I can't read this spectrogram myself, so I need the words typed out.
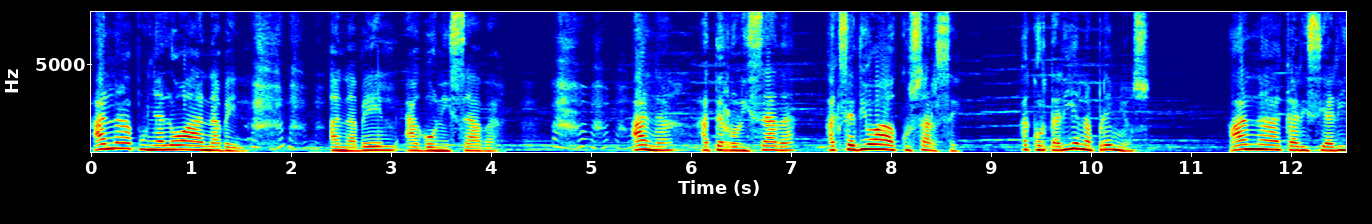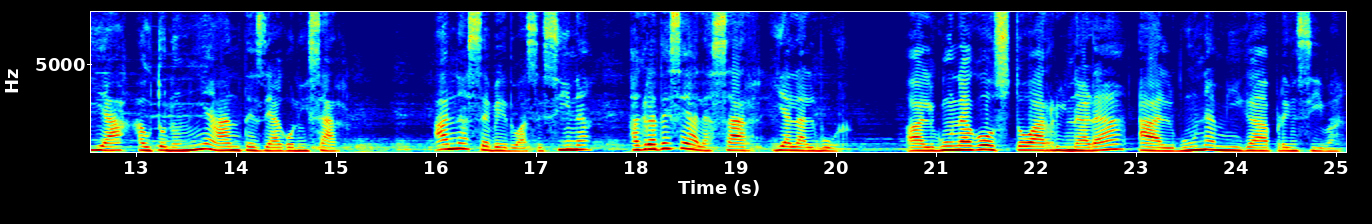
Ana apuñaló a Anabel. Anabel agonizaba. Ana, aterrorizada, accedió a acusarse. Acortarían a premios. Ana acariciaría autonomía antes de agonizar. Ana Acevedo asesina agradece al azar y al albur. Algún agosto arruinará a alguna amiga aprensiva.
